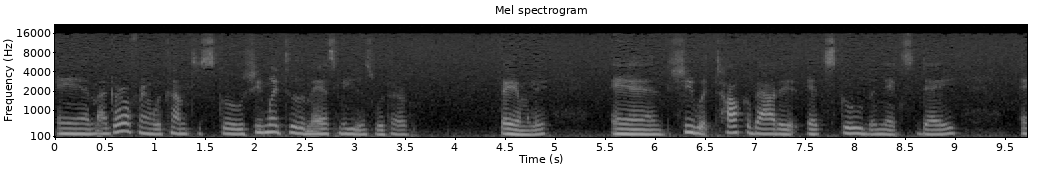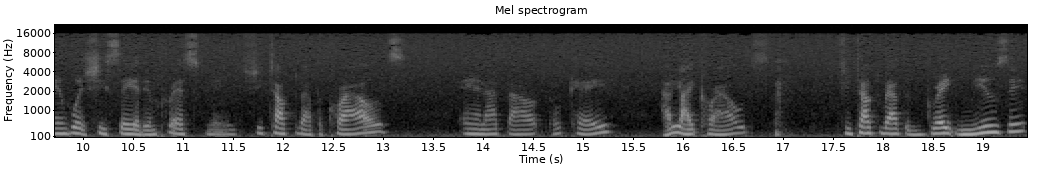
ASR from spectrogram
And my girlfriend would come to school. She went to the mass meetings with her family. And she would talk about it at school the next day. And what she said impressed me. She talked about the crowds. And I thought, okay, I like crowds. she talked about the great music.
